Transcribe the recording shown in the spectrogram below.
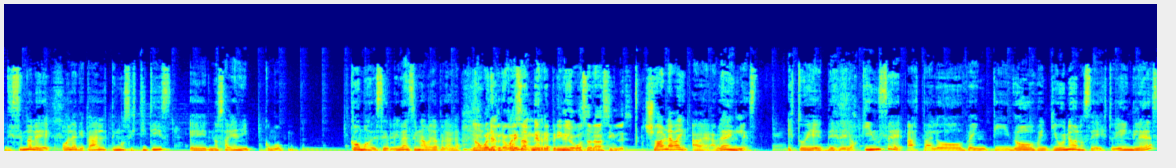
diciéndole, hola, ¿qué tal? Tengo cistitis. Eh, no sabía ni cómo, cómo decirlo, iba a decir una mala palabra. No, bueno, pero por vos, eso me reprimí. Pero vos hablabas inglés. Yo hablaba, a ver, hablaba inglés. Estudié desde los 15 hasta los 22, 21, no sé, estudié inglés,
